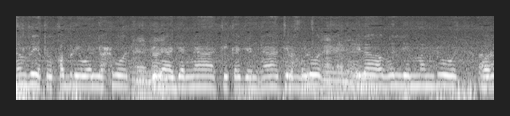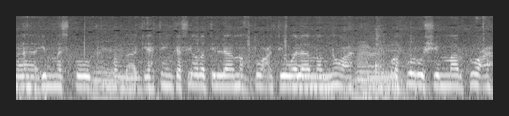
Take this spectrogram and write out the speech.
من ضيق القبر واللحود إلى جناتك جنات الخلود إلى ظل ممدود وماء مسكوب. وفاكهه كثيرة لا مقطوعة ولا ممنوعة وفرش مرفوعة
